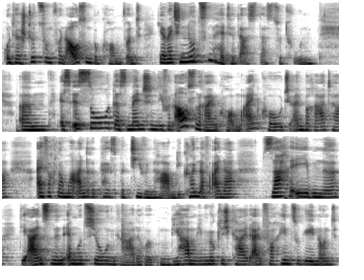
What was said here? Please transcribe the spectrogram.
Unterstützung von außen bekommt. Und ja, welchen Nutzen hätte das, das zu tun? Ähm, es ist so, dass Menschen, die von außen reinkommen, ein Coach, ein Berater, einfach nochmal andere Perspektiven haben. Die können auf einer Sachebene die einzelnen Emotionen gerade rücken. Die haben die Möglichkeit, einfach hinzugehen und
